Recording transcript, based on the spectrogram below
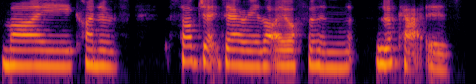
My kind of subject area that I often look at is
